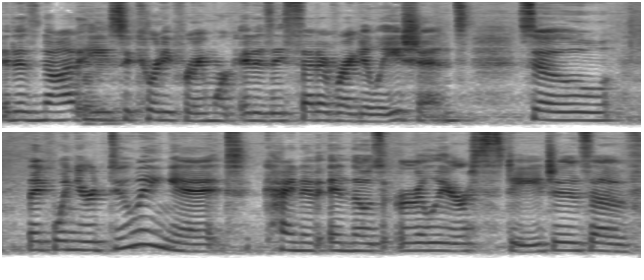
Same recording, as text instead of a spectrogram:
It is not right. a security framework. It is a set of regulations. So, like when you're doing it kind of in those earlier stages of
